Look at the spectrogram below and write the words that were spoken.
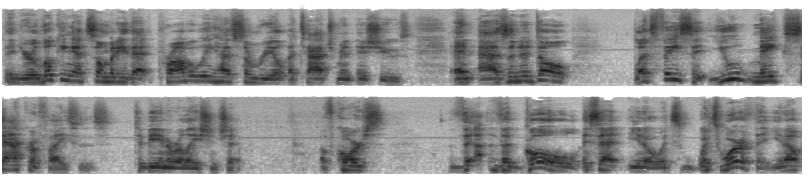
then you're looking at somebody that probably has some real attachment issues. And as an adult, let's face it, you make sacrifices to be in a relationship. Of course, the the goal is that, you know, it's it's worth it, you know?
